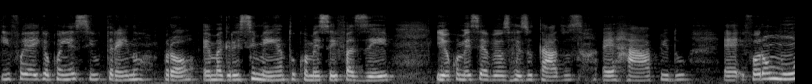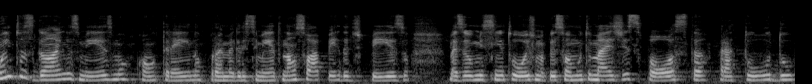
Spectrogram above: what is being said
e foi aí que eu conheci o treino pró emagrecimento, comecei a fazer e eu comecei a ver os resultados é, rápido. É, foram muitos ganhos mesmo com o treino pró emagrecimento, não só a perda de peso, mas eu me sinto hoje uma pessoa muito mais disposta para tudo.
